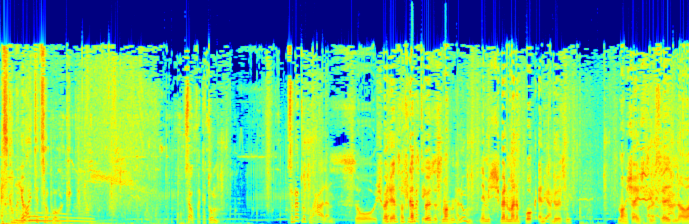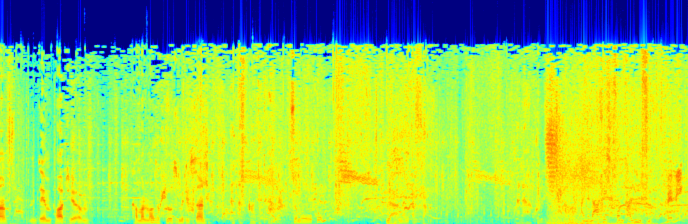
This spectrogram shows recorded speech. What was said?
Es kommen Juhu. Leute zur Burg. So, ich werde jetzt was ganz Böses machen. Nämlich, ich werde meine Burg entlösen. Das mache ich eigentlich ziemlich selten, aber in dem Part hier ähm, kann man mal so close mit sein. سموكم لا من أسرع Eine Nachricht vom Kalifen. Bewegt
